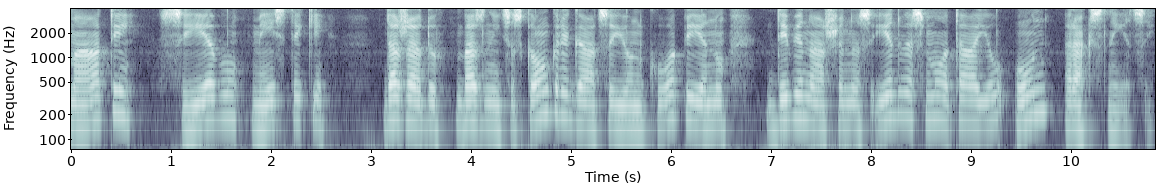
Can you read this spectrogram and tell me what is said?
Māti, sievu, mīstiki, dažādu baznīcas kongregāciju un kopienu dibināšanas iedvesmotāju un rakstnieci.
